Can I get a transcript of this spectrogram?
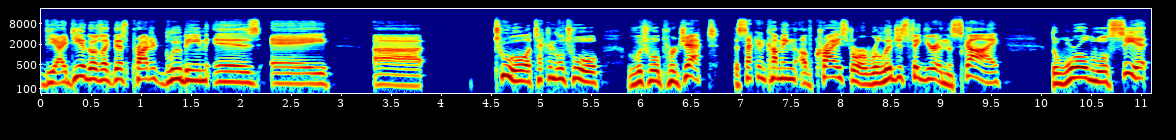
The idea goes like this: Project Bluebeam is a uh, tool, a technical tool, which will project the second coming of Christ or a religious figure in the sky. The world will see it.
